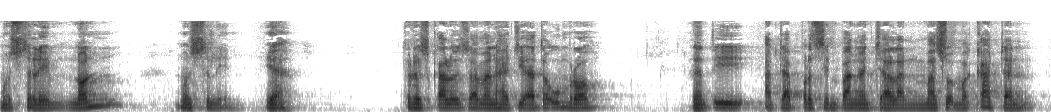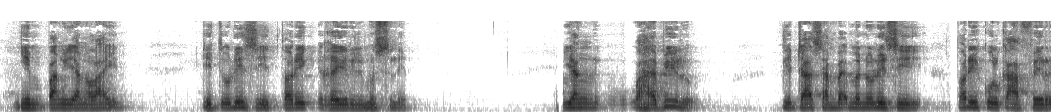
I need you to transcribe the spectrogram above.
muslim, non muslim. Ya. Terus kalau zaman haji atau umroh, nanti ada persimpangan jalan masuk Mekah dan nyimpang yang lain ditulisi Torik Ghairil Muslim. Yang Wahabi lu tidak sampai menulisi Torikul Kafir.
